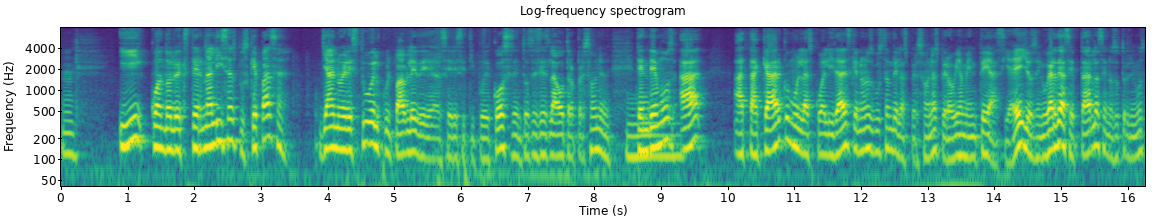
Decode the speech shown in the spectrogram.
Mm. Y cuando lo externalizas, pues ¿qué pasa? Ya no eres tú el culpable de hacer ese tipo de cosas, entonces es la otra persona. Mm. Tendemos a atacar como las cualidades que no nos gustan de las personas, pero obviamente hacia ellos, en lugar de aceptarlas en nosotros mismos,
